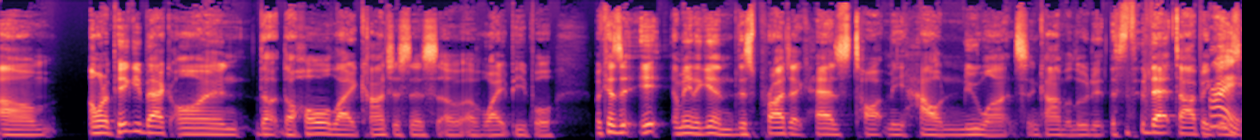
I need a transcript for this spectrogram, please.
um, I want to piggyback on the the whole like consciousness of, of white people because it, it, I mean, again, this project has taught me how nuanced and convoluted this, that topic Right. is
